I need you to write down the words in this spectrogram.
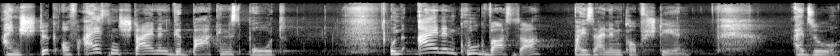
ein Stück auf Eisensteinen gebackenes Brot und einen Krug Wasser bei seinem Kopf stehen. Also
